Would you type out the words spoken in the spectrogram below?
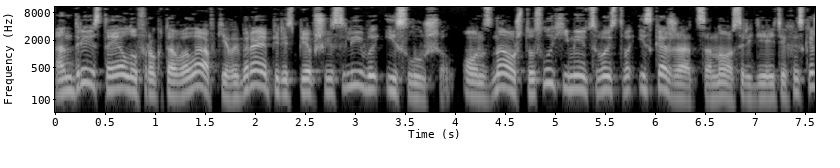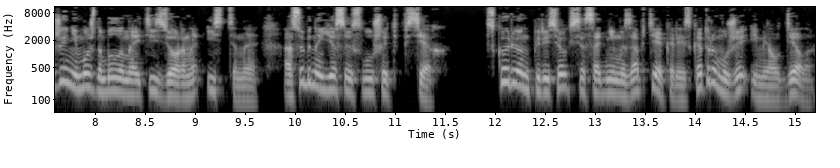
Андрей стоял у фруктовой лавки, выбирая переспевшие сливы, и слушал. Он знал, что слухи имеют свойство искажаться, но среди этих искажений можно было найти зерна истины, особенно если слушать всех. Вскоре он пересекся с одним из аптекарей, с которым уже имел дело.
